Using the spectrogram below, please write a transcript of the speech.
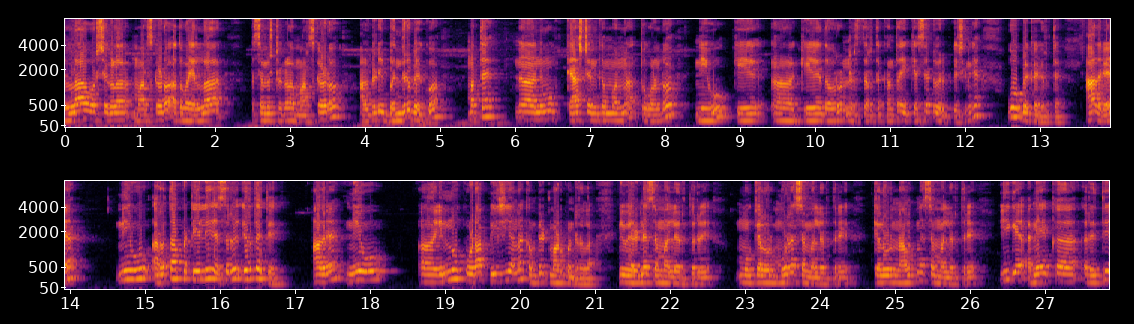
ಎಲ್ಲ ವರ್ಷಗಳ ಮಾರ್ಕ್ಸ್ ಕಾರ್ಡು ಅಥವಾ ಎಲ್ಲ ಸೆಮಿಸ್ಟರ್ಗಳ ಮಾರ್ಕ್ಸ್ ಕಾರ್ಡು ಆಲ್ರೆಡಿ ಬಂದಿರಬೇಕು. ಮತ್ತು ನಿಮ್ಮ ಕ್ಯಾಸ್ಟ್ ಇನ್ಕಮನ್ನು ತಗೊಂಡು ನೀವು ಕೆ ಕೆ ಎದವರು ನಡೆಸ್ತಾ ಇರ್ತಕ್ಕಂಥ ಈ ಕೆಸೆಟ್ ವೆರಿಫಿಕೇಷನ್ಗೆ ಹೋಗ್ಬೇಕಾಗಿರುತ್ತೆ. ಆದರೆ ನೀವು ಅರ್ಹತಾ ಪಟ್ಟಿಯಲ್ಲಿ ಹೆಸರು ಇರ್ತೈತೆ. ಆದರೆ ನೀವು ಇನ್ನೂ ಕೂಡ ಪಿ ಜಿಯನ್ನು ಕಂಪ್ಲೀಟ್ ಮಾಡ್ಕೊಂಡಿರಲ್ಲ. ನೀವು ಎರಡನೇ ಸೆಮ್ಮಲ್ಲಿ ಇರ್ತೀರಿ, ಮು, ಕೆಲವರು ಮೂರನೇ ಸೆಮ್ಮಲ್ಲಿ ಇರ್ತೀರಿ, ಕೆಲವರು ನಾಲ್ಕನೇ ಸೆಮ್ಮಲ್ಲಿ ಇರ್ತೀರಿ. ಹೀಗೆ ಅನೇಕ ರೀತಿ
